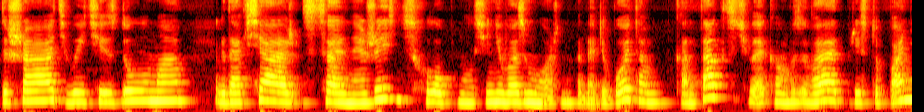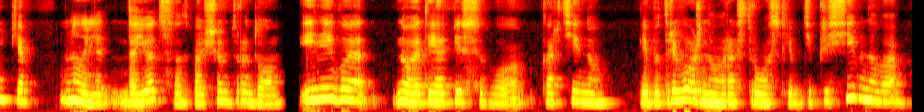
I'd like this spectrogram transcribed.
дышать, выйти из дома, когда вся социальная жизнь схлопнулась и невозможно, когда любой там контакт с человеком вызывает приступ паники, ну или дается с большим трудом. И либо, ну это я описываю картину либо тревожного расстройства, либо депрессивного.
